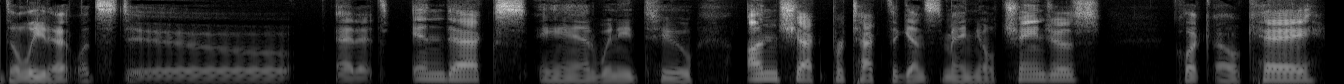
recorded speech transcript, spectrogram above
delete it. Let's do edit index, and we need to uncheck protect against manual changes. Click OK.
